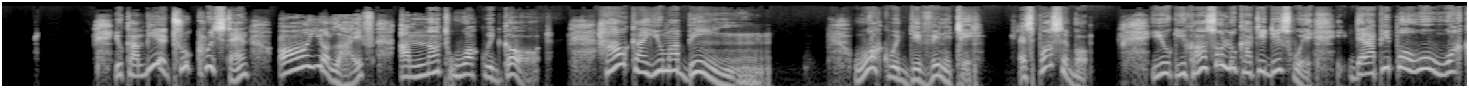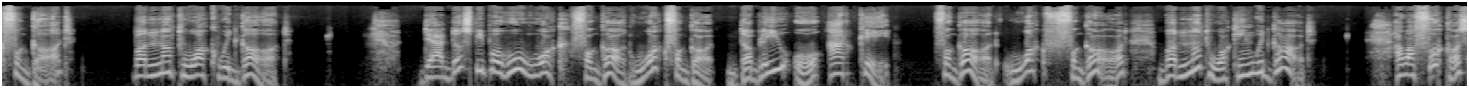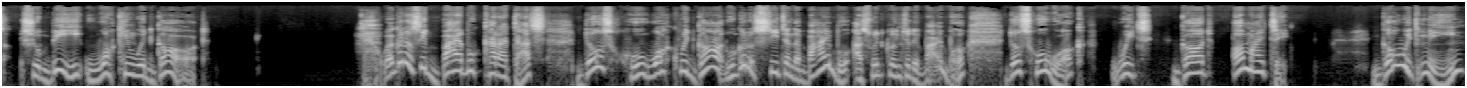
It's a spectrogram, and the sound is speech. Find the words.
You can be a true Christian all your life and not walk with God. How can human being walk with divinity It's possible. You, you can also look at it this way. There are people who work for God, but not walk with God. There are those people who work for God, work for God, W O R K, for God, work for God, but not working with God. Our focus should be working with God. We're going to see Bible characters, those who walk with God. We're going to see it in the Bible as we go into the Bible, those who walk with God Almighty. Go with me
